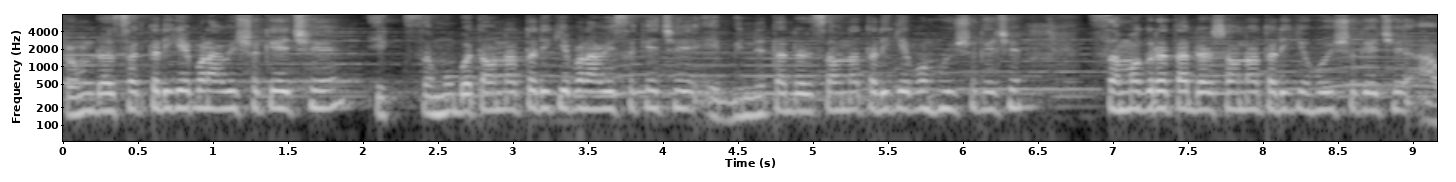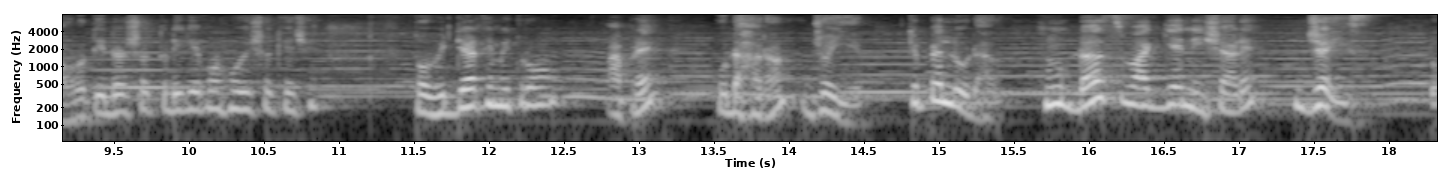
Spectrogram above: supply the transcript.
ક્રમ દર્શક તરીકે પણ આવી શકે છે. એક સમૂહ બતાવનાર તરીકે પણ આવી શકે છે. એ ભિન્નતા દર્શાવનાર તરીકે પણ હોઈ શકે છે. સમગ્રતા દર્શાવનાર તરીકે હોઈ શકે છે. આવૃત્તિ દર્શક તરીકે પણ હોઈ શકે છે. તો વિદ્યાર્થી મિત્રો, આપણે ઉદાહરણ જોઈએ કે પહેલું ઉદાહરણ, હું દસ વાગ્યે નિશાળે જઈશ. તો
